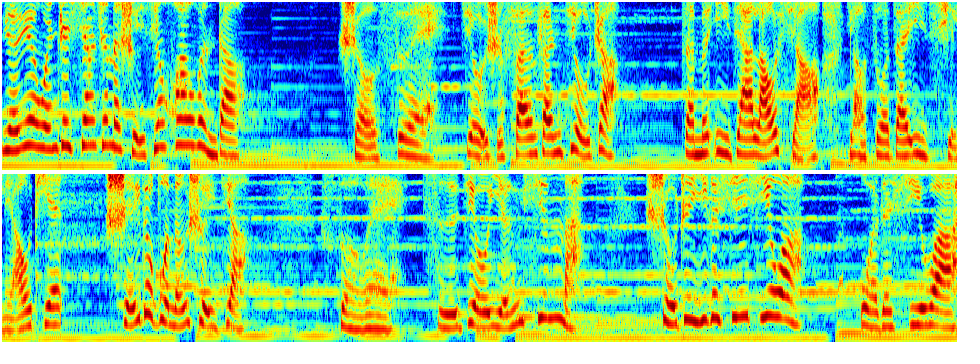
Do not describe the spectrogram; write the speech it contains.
圆圆闻着香香的水仙花问道。守岁就是翻翻旧账，咱们一家老小要坐在一起聊天，谁都不能睡觉。所谓辞旧迎新嘛。守着一个新希望，我的希望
